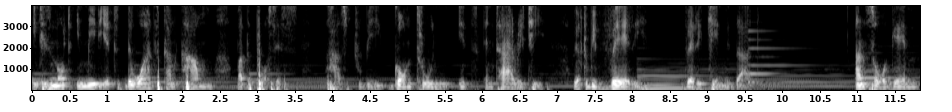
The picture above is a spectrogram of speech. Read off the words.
it is not immediate. The words can come, but the process has to be gone through in its entirety. We have to be very, very keen with that. And so, again,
